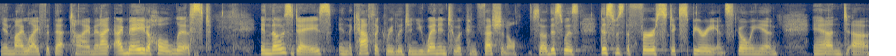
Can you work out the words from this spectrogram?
in my life at that time. And I, I made a whole list. In those days, in the Catholic religion, you went into a confessional. So this was this was the first experience going in, and uh,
